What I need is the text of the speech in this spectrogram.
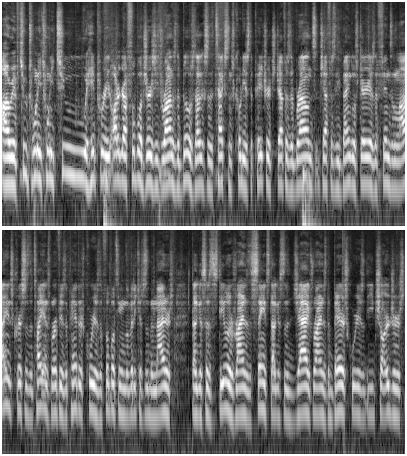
Uh, we have two 2022 Hit Parade autograph football jerseys. Ron is the Bills, Douglas is the Texans, Cody is the Patriots, Jeff is the Browns, Jeff is the Bengals, Gary is the Finns and Lions, Chris is the Titans, Murphy is the Panthers, Corey is the football team, Leviticus is the Niners, Douglas is the Steelers, Ryan is the Saints, Douglas is the Jags, Ryan is the Bears, Corey is the Chargers,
